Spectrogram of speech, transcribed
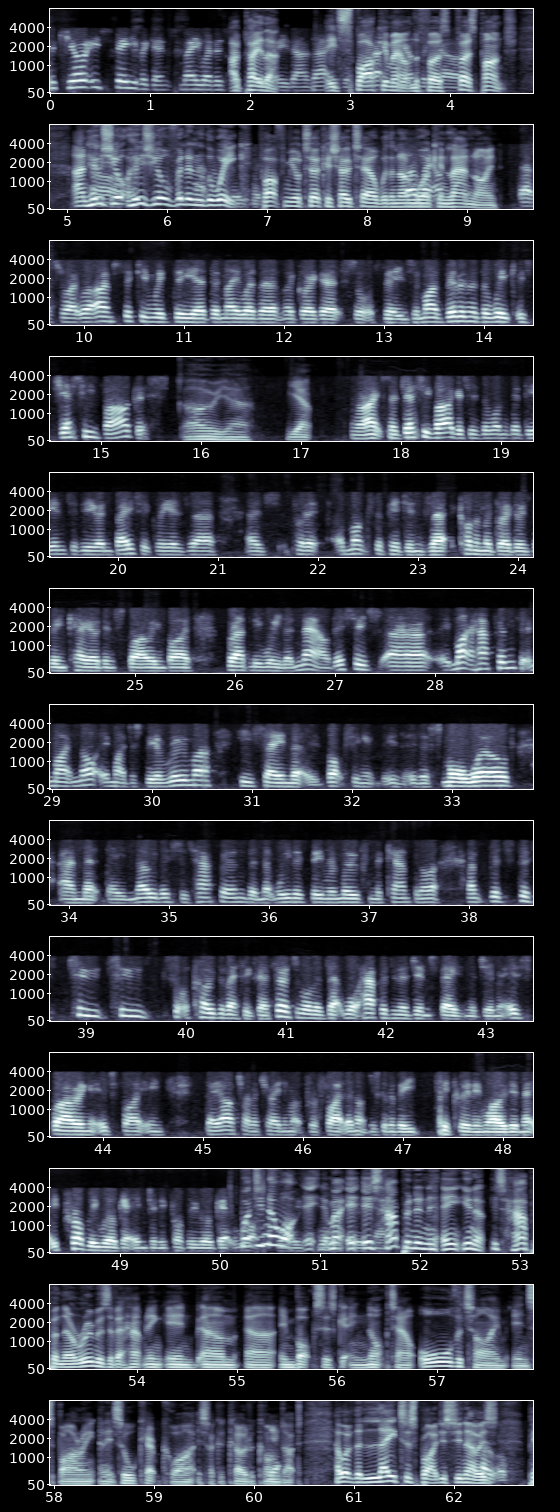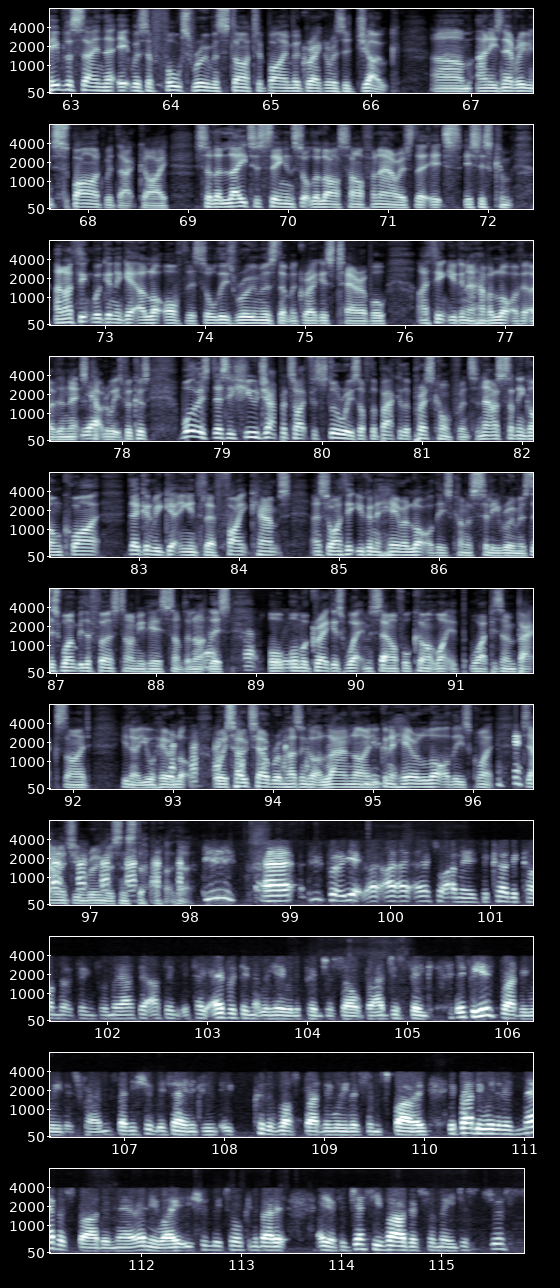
Security Steve against Mayweather. I'd pay that. Now that He'd spark him out in the first first punch. And who's your Oh, who's your villain of the week apart from your Turkish hotel with an unworking landline? That's right. Well, I'm sticking with the uh, the Mayweather McGregor sort of theme. So my villain of the week is Jessie Vargas. Oh yeah, yeah. Right. So Jessie Vargas is the one that did the interview and basically has uh, has put it amongst the pigeons that Conor McGregor has been KO'd in sparring by Bradley Wheeler. Now, this is uh, it might happen, it might not, it might just be a rumor. He's saying that boxing is, is a small world and that they know this has happened and that Wheeler's been removed from the camp and all that. And there's there's two two sort of codes of ethics there. First of all, is that what happens in the gym stays in the gym. It is sparring, it is fighting. They are trying to train him up for a fight. They're not just going to be tickling him while he's in there. He probably will get injured. He probably will get. Well, do you know what? It, while Matt, he's it- it's happened in you know it's happened. There are rumours of it happening in um, uh, in boxers getting knocked out all the time in sparring, and it's all kept quiet. It's like a code of conduct. However, the latest, Brian, just so you know, is Total. people are saying that it was a false rumour started by McGregor as a joke. Um, and he's never even sparred with that guy. So the latest thing in sort of the last half an hour is that it's it's just, com- and I think we're going to get a lot of this. All these rumours that McGregor's terrible. I think you're going to have a lot of it over the next Yeah. couple of weeks because well, there is there's a huge appetite for stories off the back of the press conference, and now it's suddenly gone quiet. They're going to be getting into their fight camps, and so I think you're going to hear a lot of these kind of silly rumours. This won't be the first time you hear something like this, or, or. McGregor's wet himself or can't wipe, wipe his own backside. You know, you'll hear a lot, or his hotel room hasn't got a landline. You're going to hear a lot of these quite damaging rumours and stuff like that. Uh, but yeah, I, I, that's what I mean. It's the code of conduct thing for me. I think I think you take everything that we hear with a pinch of salt. But I just think if he is Bradley Wheeler's friend, then he shouldn't be saying it because he could have lost Bradley Wheeler some sparring. If Bradley Wheeler has never sparred in there anyway, he shouldn't be talking about it. Anyway, so Jessie Vargas for me, just just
